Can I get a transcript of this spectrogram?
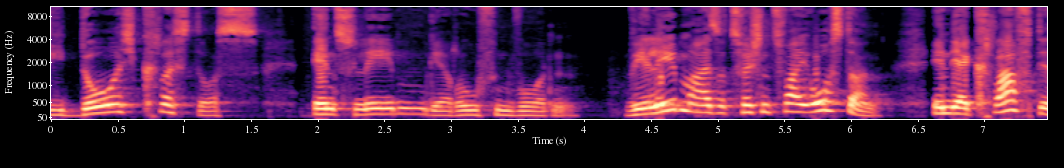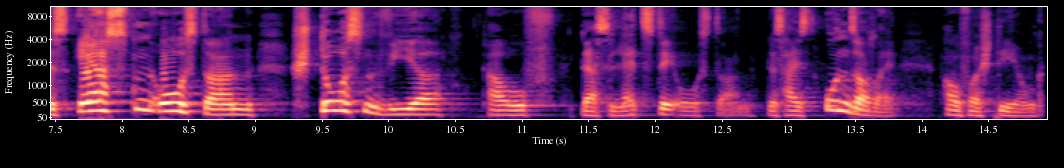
die durch Christus ins Leben gerufen wurden. Wir leben also zwischen zwei Ostern. In der Kraft des ersten Ostern stoßen wir auf das letzte Ostern. Das heißt, unsere Auferstehung,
